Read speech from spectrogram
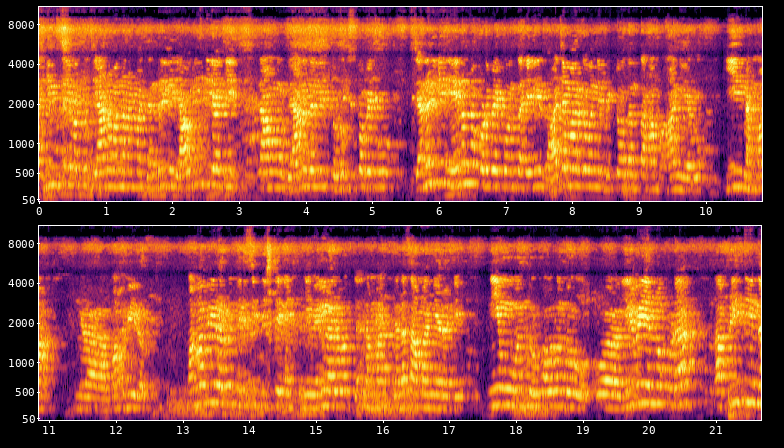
ಅಹಿಂಸೆ ಮತ್ತು ಧ್ಯಾನವನ್ನು ನಮ್ಮ ಜನರಿಗೆ ಯಾವ ರೀತಿಯಾಗಿ ನಾವು ಧ್ಯಾನದಲ್ಲಿ ತೊಡಗಿಸ್ಕೋಬೇಕು, ಜನರಿಗೆ ಏನನ್ನು ಕೊಡಬೇಕು ಅಂತ ಹೇಳಿ ರಾಜಮಾರ್ಗವನ್ನೇ ಬಿಟ್ಟೋದಂತಹ ಮಹನೀಯರು ಈ ನಮ್ಮ ಮಹಾವೀರರು. ಮಹಾವೀರರು ತಿಳಿಸಿದ್ದಿಷ್ಟೇನೆ, ನೀವೆಲ್ಲರೂ ನಮ್ಮ ಜನಸಾಮಾನ್ಯರಲ್ಲಿ ನೀವು ಒಂದು, ಅವರೊಂದು ಇರುವೆಯನ್ನು ಕೂಡ ಪ್ರೀತಿಯಿಂದ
